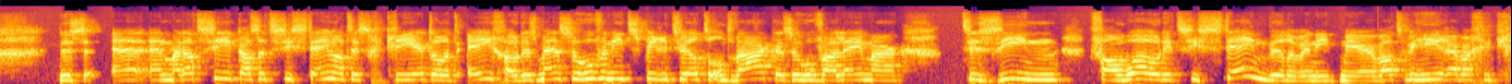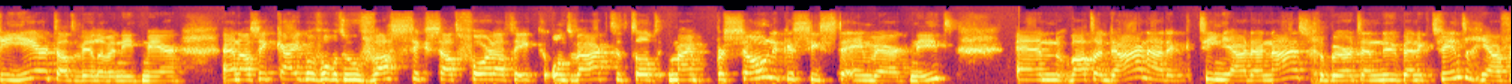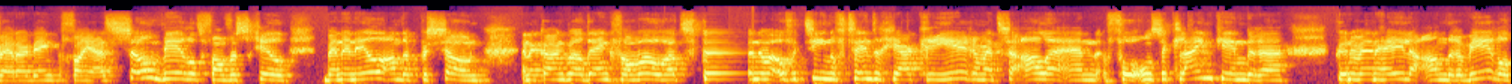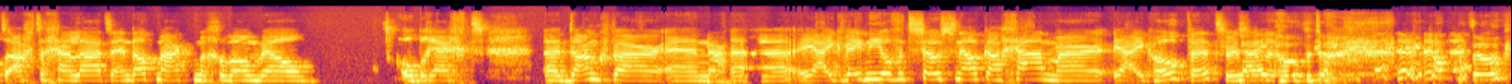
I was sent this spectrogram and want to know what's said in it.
Dus, en, en, maar dat zie ik als het systeem wat is gecreëerd door het ego. Dus mensen hoeven niet spiritueel te ontwaken. Ze hoeven alleen maar te zien van wow, dit systeem willen we niet meer. Wat we hier hebben gecreëerd, dat willen we niet meer. En als ik kijk bijvoorbeeld hoe vast ik zat voordat ik ontwaakte tot mijn persoonlijke systeem werkt niet. En wat er daarna, de tien jaar daarna is gebeurd. En nu ben ik twintig jaar verder. Denk ik van ja, zo'n wereld van verschil. Ik ben een heel ander persoon. En dan kan ik wel denken van wow, wat kunnen we over tien of twintig jaar creëren met z'n allen. En voor onze kleinkinderen kunnen we een hele andere wereld achter gaan laten. En dat maakt me gewoon wel oprecht uh, dankbaar. En ja. Uh, ja. ik weet niet of het zo snel kan gaan, maar ja, ik hoop het. We ja, ik hoop het ook. ik hoop het ook.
